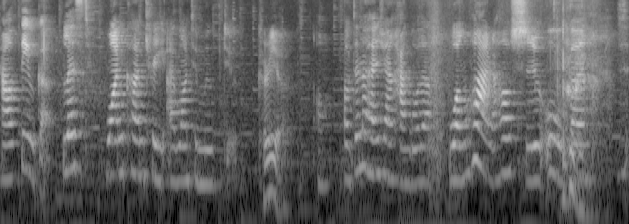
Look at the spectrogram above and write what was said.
好，第五个，list one country I want to move to。Korea，哦，我真的很喜欢韩国的文化，然后食物跟就是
